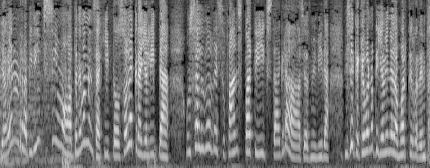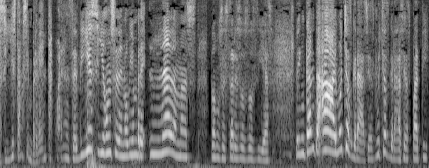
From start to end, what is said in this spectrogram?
Ya ven, rapidísimo. Tenemos mensajitos. Hola, Crayolita. Un saludo de su fans, Pati Ixta. Gracias, mi vida. Dice que qué bueno que ya viene la muerte y redenta. Sí, estamos en preventa, acuérdense. 10 y 11 de noviembre, nada más. Vamos a estar esos dos días. Le encanta. Ay, muchas gracias, muchas gracias, Pati.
